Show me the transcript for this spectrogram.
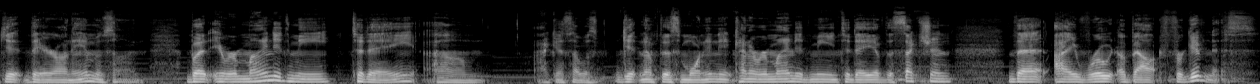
get there on Amazon. But it reminded me today, um, I guess I was getting up this morning, it kind of reminded me today of the section that I wrote about forgiveness.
